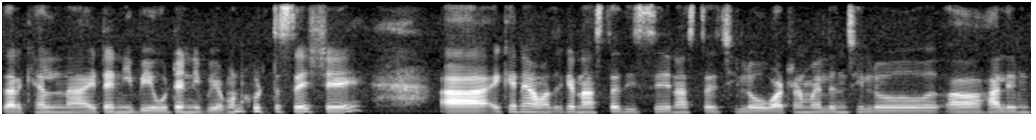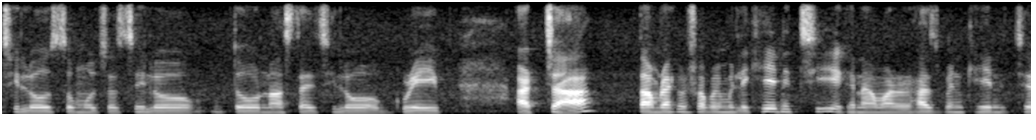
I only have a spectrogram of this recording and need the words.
তার খেলনা এটা নিবে, ওটা নিবে, এমন করতেছে সে। এখানে আমাদেরকে নাস্তা দিছে, নাস্তায় ছিল ওয়াটারমেলন ছিল হালিম ছিল, সমোসা ছিল, তো নাস্তায় ছিল গ্রেপ আর চা। তো আমরা এখন সবাই মিলে খেয়ে নিচ্ছি। এখানে আমার হাজব্যান্ড খেয়ে নিচ্ছে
